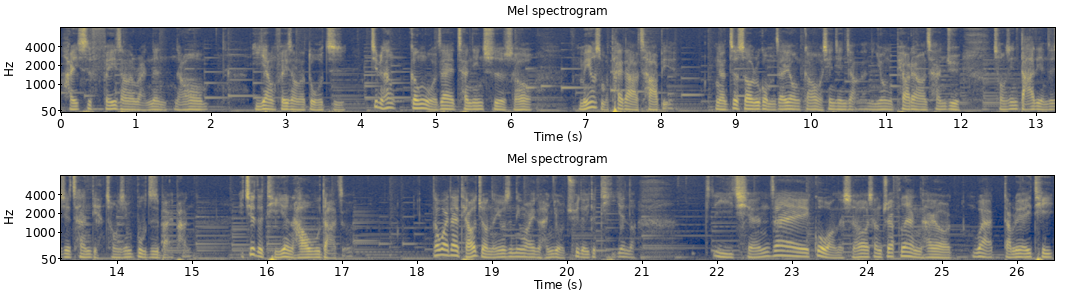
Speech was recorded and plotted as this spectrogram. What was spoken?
还是非常的软嫩，然后一样非常的多汁，基本上跟我在餐厅吃的时候没有什么太大的差别。那这时候如果我们再用刚刚我先前讲的，你用漂亮的餐具重新打点这些餐点，重新布置摆盘，一切的体验毫无打折。那外带调酒呢，又是另外一个很有趣的一个体验了。以前在过往的时候，像 Draftland 还有 Wet W A T，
